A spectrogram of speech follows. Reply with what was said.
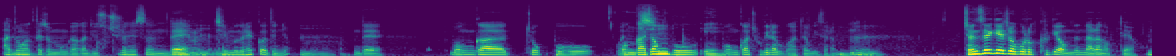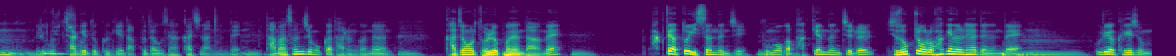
아동학대 전문가가 뉴스 출연했었는데 질문을 했거든요. 음. 근데 원가족 보호 원가정 원칙, 보호 예. 원가 족이라고 하더라고 이 사람. 음. 전 세계적으로 그게 없는 나라는 없대요. 음. 그리고 자기도 그게 나쁘다고 생각하진 않는데 음. 다만 선진국과 다른 거는 음. 가정으로 돌려보낸 다음에 음. 학대가 또 있었는지 부모가 바뀌었는지를 지속적으로 확인을 해야 되는데 음. 우리가 그게 좀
